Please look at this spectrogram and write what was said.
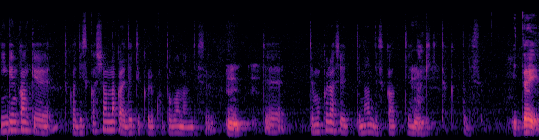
人間関係とかディスカッションの中で出てくる言葉なんです。うんでデモクラシーって何ですかっていうのを聞きたかったです。一体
